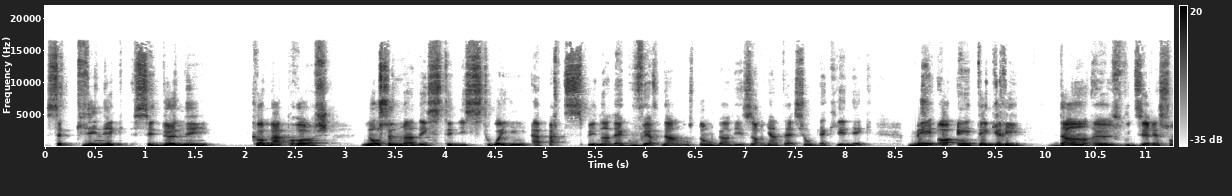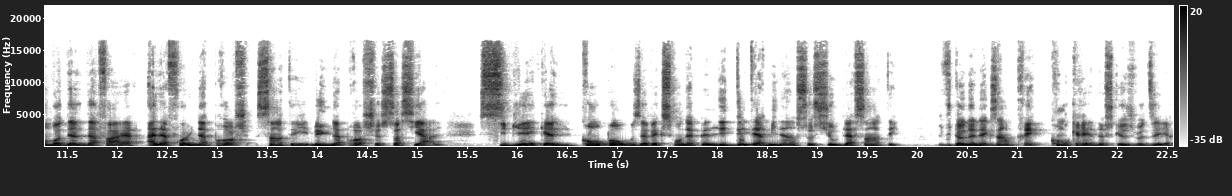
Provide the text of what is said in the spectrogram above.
cette clinique s'est donnée comme approche non seulement d'inciter les citoyens à participer dans la gouvernance, donc dans les orientations de la clinique, mais a intégré dans, euh, je vous dirais, son modèle d'affaires, à la fois une approche santé, mais une approche sociale, si bien qu'elle compose avec ce qu'on appelle les déterminants sociaux de la santé. Je vous donne un exemple très concret de ce que je veux dire.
